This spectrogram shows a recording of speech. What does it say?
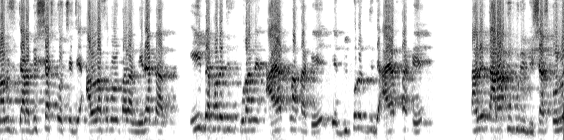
মানুষ যারা বিশ্বাস করছে যে আল্লাহ ওয়া তাআলা নিরাকার, এই ব্যাপারে যদি কোরআনে আয়াত না থাকে এর বিপরীত যদি আয়াত থাকে, তাহলে তারা কুকুরি বিশ্বাস করল,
